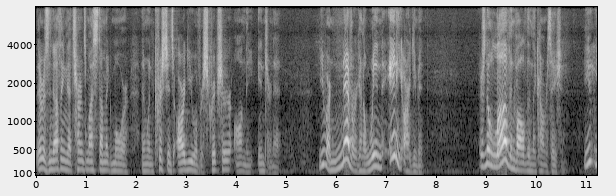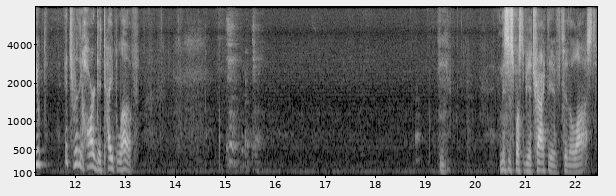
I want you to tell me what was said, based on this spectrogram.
There is nothing that turns my stomach more than when Christians argue over scripture on the internet. You are never going to win any argument. There's no love involved in the conversation. You, you, it's really hard to type love. And this is supposed to be attractive to the lost.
